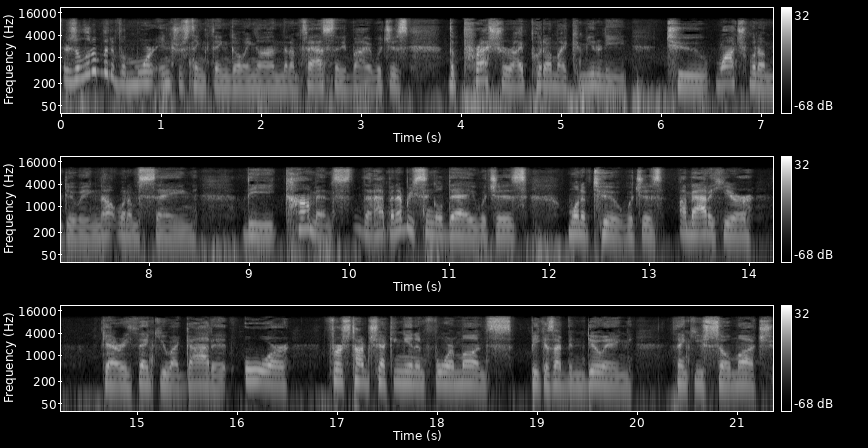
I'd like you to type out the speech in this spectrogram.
there's a little bit of a more interesting thing going on that i'm fascinated by which is the pressure i put on my community to watch what i'm doing not what i'm saying. The comments that happen every single day which is one of two which is i'm out of here gary thank you i got it or first time checking in in four months because i've been doing Thank you so much.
